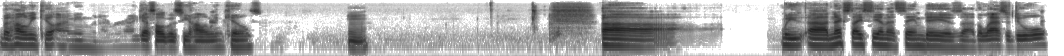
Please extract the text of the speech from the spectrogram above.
but Halloween kill. I mean, whatever. I guess I'll go see Halloween kills. Mm. Uh, what do you? Uh, next I see on that same day is uh, the Last Duel.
